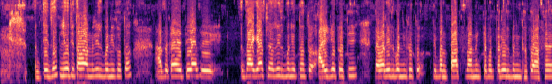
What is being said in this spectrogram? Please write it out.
ते ती झोपली होती तेव्हा आम्ही रील बनवत होतो. असं काय ते असे जागे असल्यावर रील बनवित नव्हतो. आई घेत होती तेव्हा रील बनवित होतो. ते पण पाच सहा मिनिटं फक्त रील बनवित होतो असं.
